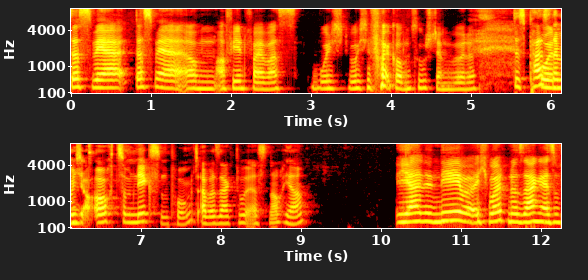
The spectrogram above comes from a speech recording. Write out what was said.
das wäre das wär, ähm, auf jeden Fall was, wo ich, wo ich dir vollkommen zustimmen würde. Das passt nämlich Und auch zum nächsten Punkt, aber sag du erst noch, ja? Ja, nee, ich wollte nur sagen, also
